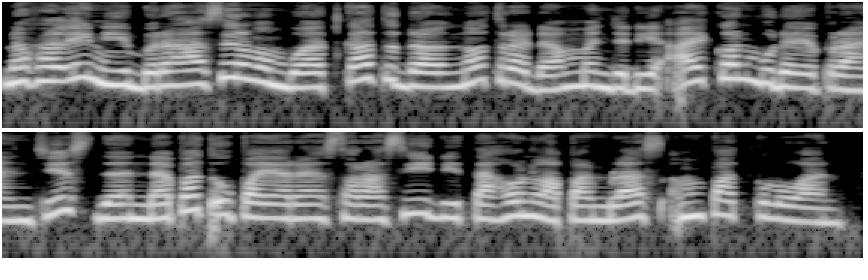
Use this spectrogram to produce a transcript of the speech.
Novel ini berhasil membuat Katedral Notre Dame menjadi ikon budaya Prancis dan dapat upaya restorasi di tahun 1840-an.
